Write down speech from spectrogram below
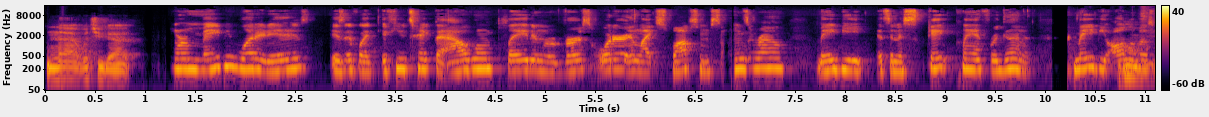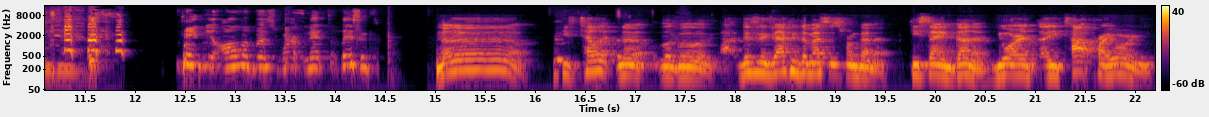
Nat, what you got? Or maybe what it is is if like if you take the album played in reverse order and like swap some songs around, maybe it's an escape plan for Gunna. Maybe all of us, maybe all of us weren't meant to listen. No, no, no, no, no. He's telling. No, no, look, look, look. This is exactly the message from Gunna. He's saying, Gunna, you are a top priority.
